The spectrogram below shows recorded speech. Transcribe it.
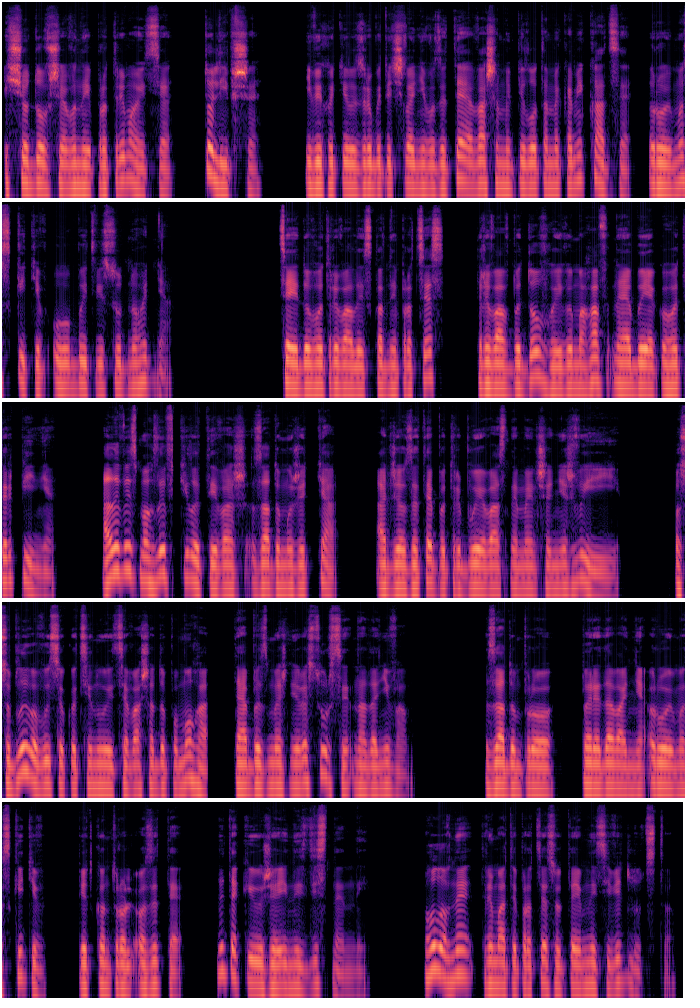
і що довше вони протримаються, то ліпше. І ви хотіли зробити членів ОЗТ вашими пілотами камікадзе, рою москитів у битві судного дня. Цей довготривалий складний процес тривав би довго і вимагав неабиякого терпіння, але ви змогли втілити ваш задум у життя, адже ОЗТ потребує вас не менше, ніж ви її. Особливо високо цінується ваша допомога та безмежні ресурси, надані вам. Задум про передавання рою москитів під контроль ОЗТ не такий уже і нездійсненний. Головне тримати процес у таємниці від людства.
